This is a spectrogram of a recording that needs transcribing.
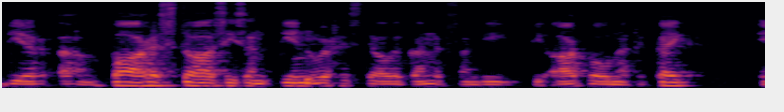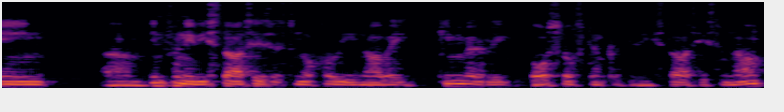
deur 'n um, paar stasies aan teenoorgestelde kante van die die aardbol na te kyk en um een van hierdie stasies is nogal hier naby Kimberley Boshoff dink ek die stasie se naam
